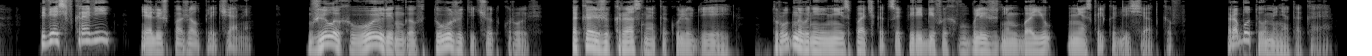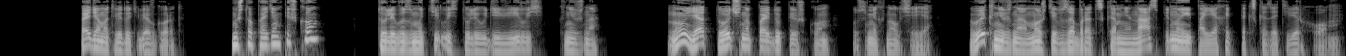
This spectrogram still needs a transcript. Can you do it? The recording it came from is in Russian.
«Ты весь в крови?» Я лишь пожал плечами. В жилах войрингов тоже течет кровь, такая же красная, как у людей. Трудно в ней не испачкаться, перебив их в ближнем бою несколько десятков. Работа у меня такая. Пойдем, отведу тебя в город. Мы что, пойдем пешком? То ли возмутилась, то ли удивилась княжна. Ну, я точно пойду пешком, усмехнулся я. Вы, княжна, можете взобраться ко мне на спину и поехать, так сказать, верхом.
